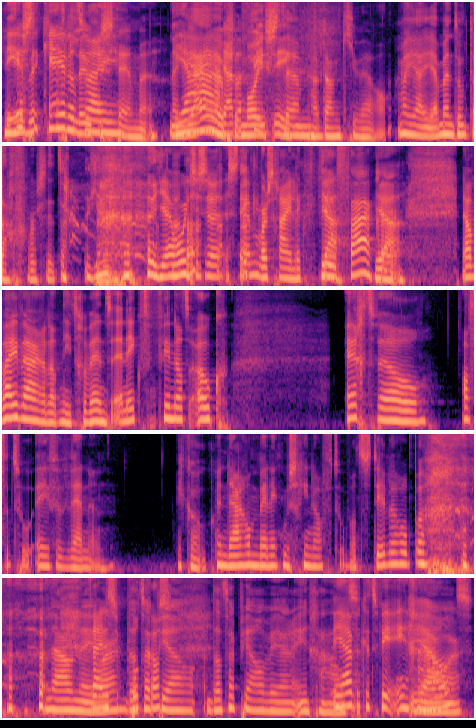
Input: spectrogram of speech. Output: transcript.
Die eerste keer echt dat leuke wij- stemmen. Nee, Ja, jij hebt dat een mooie vind ik. stem. Nou, dankjewel. Maar ja, jij bent ook dagvoorzitter. Jij hoort je ze- stem waarschijnlijk veel Ja, vaker. ja. Nou, wij waren dat niet gewend. En ik vind dat ook echt wel af en toe even wennen. Ik ook. En daarom ben ik misschien af en toe wat stiller op. Nou nee, Tijdens dat, heb je al, dat heb je alweer ingehaald. Ja, heb ik het weer Ja, ingehaald.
